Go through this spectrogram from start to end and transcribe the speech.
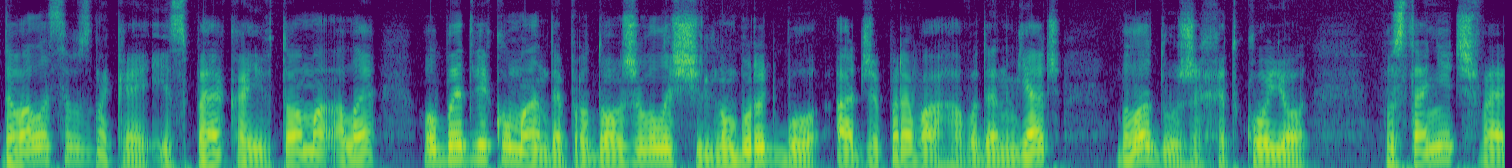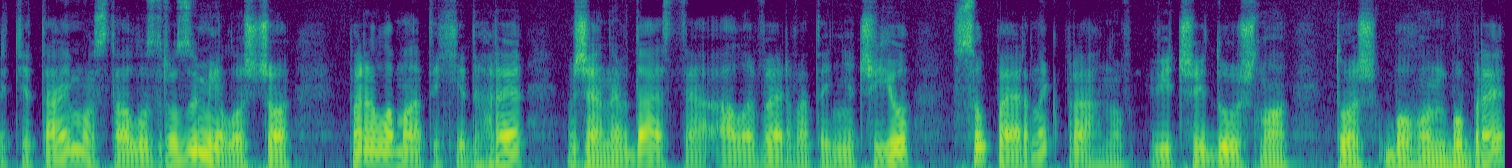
давалися взнаки і спека, і втома, але обидві команди продовжували щільну боротьбу, адже перевага в один м'яч була дуже хиткою. В останній чверті тайму стало зрозуміло, що переламати хід гри вже не вдасться, але вирвати нічию суперник прагнув відчайдушно. Тож Богун Бобре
